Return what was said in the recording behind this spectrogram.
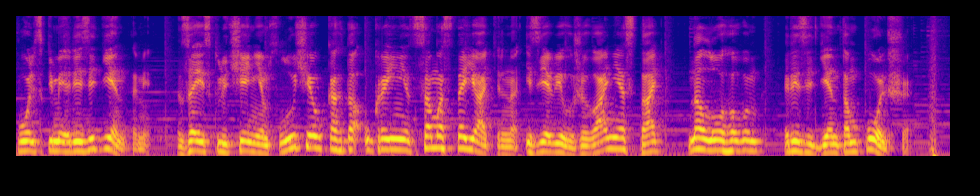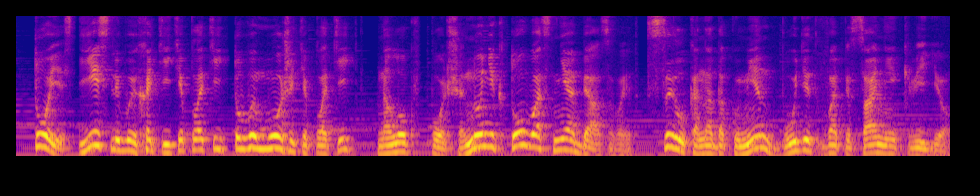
польскими резидентами, за исключением случаев, когда украинец самостоятельно изъявил желание стать налоговым резидентом Польши. То есть, если вы хотите платить, то вы можете платить налог в Польше, но никто вас не обязывает. Ссылка на документ будет в описании к видео.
